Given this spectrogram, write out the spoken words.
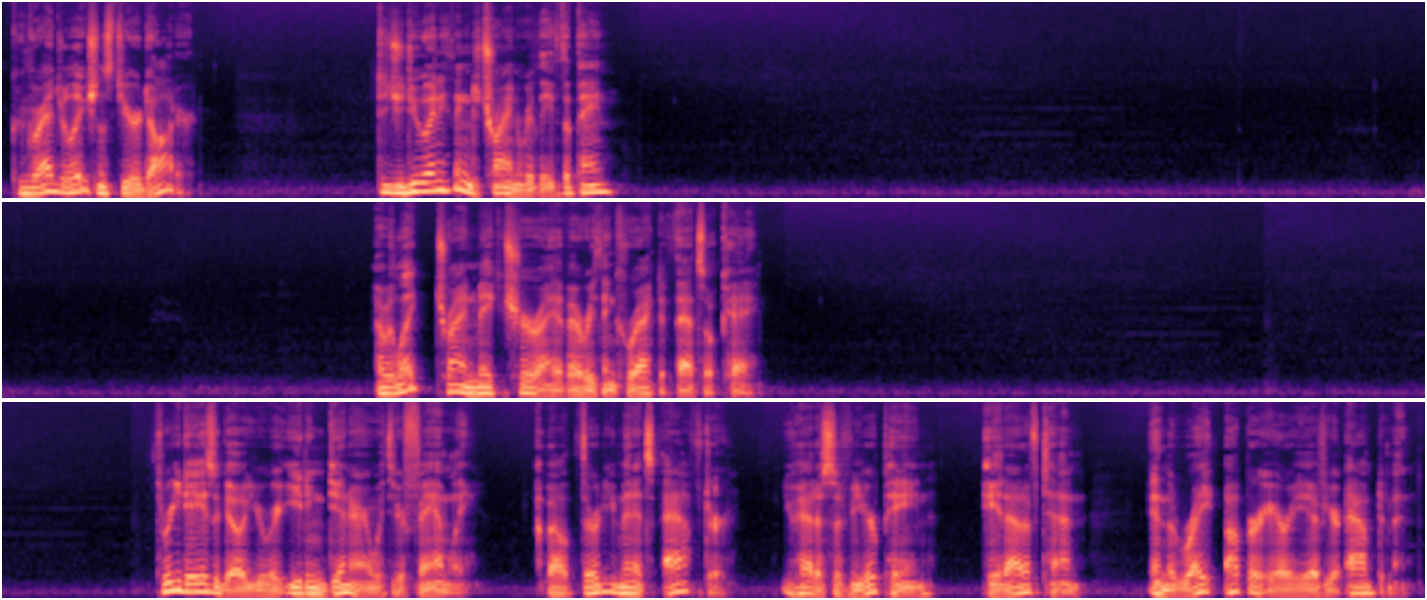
Congratulations to your daughter. Did you do anything to try and relieve the pain? I would like to try and make sure I have everything correct if that's okay. Three days ago, you were eating dinner with your family. About 30 minutes after, you had a severe pain, 8 out of 10, in the right upper area of your abdomen.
